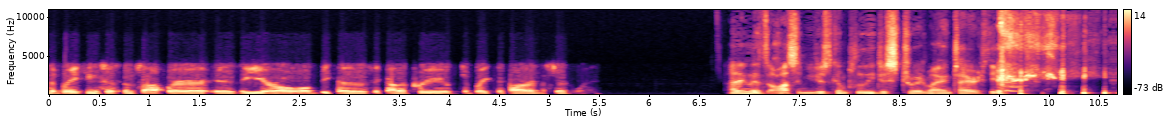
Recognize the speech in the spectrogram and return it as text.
the braking system software is a year old because it got approved to brake the car in a certain way. I think that's awesome. You just completely destroyed my entire theory.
